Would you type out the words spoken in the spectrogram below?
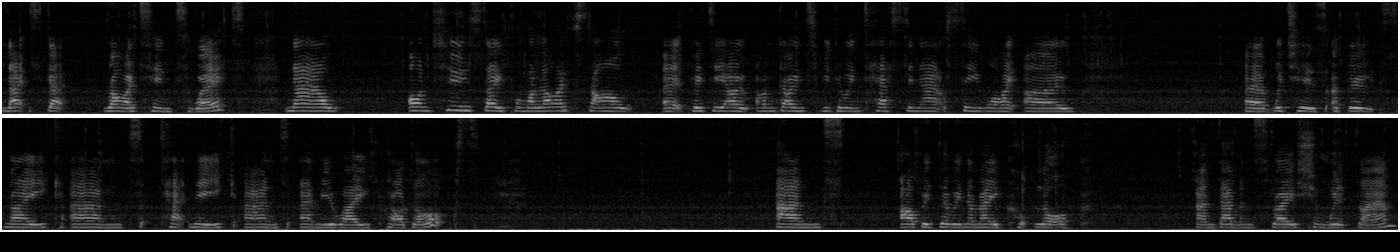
Let's get right into it. Now on Tuesday for my lifestyle uh, video I'm going to be doing testing out CYO which is a boots make and Technic and MUA products. And I'll be doing a makeup look and demonstration with them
